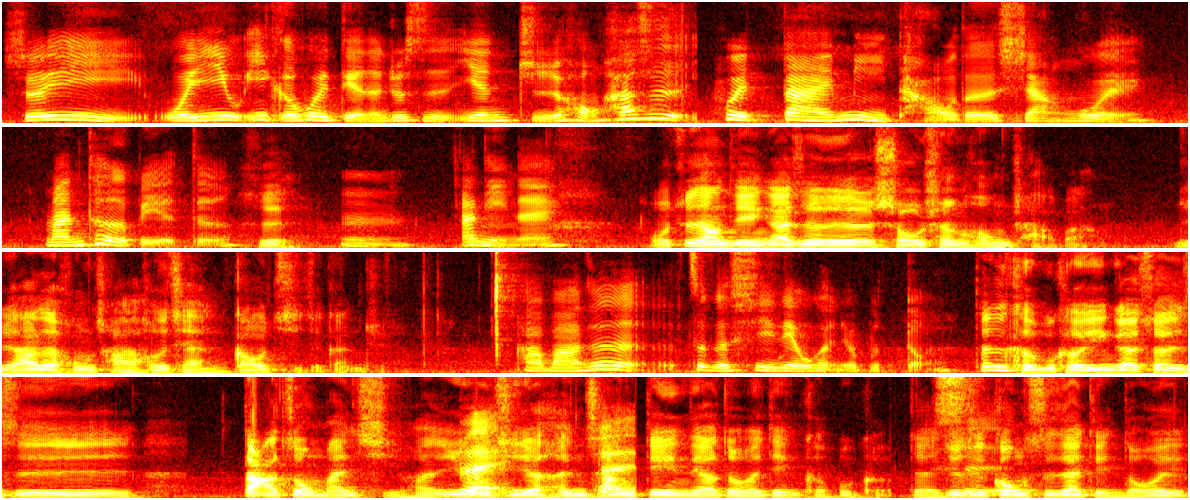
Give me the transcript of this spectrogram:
所以唯一一个会点的就是胭脂红，它是会带蜜桃的香味，蛮特别的。是嗯，那、你呢？我最常点应该是熟成红茶吧，我觉得它的红茶喝起来很高级的感觉。好吧，这个这个系列我可能就不懂。但是可不可应该算是大众蛮喜欢，因为我记得很常对。点饮料都会点可不可，对，就是。是公司在点都会，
